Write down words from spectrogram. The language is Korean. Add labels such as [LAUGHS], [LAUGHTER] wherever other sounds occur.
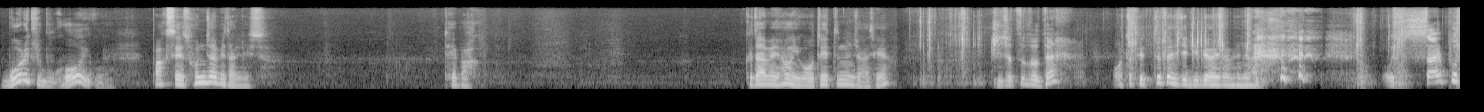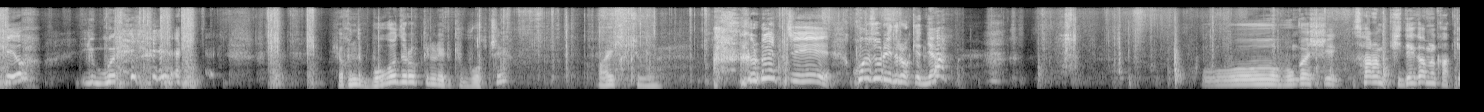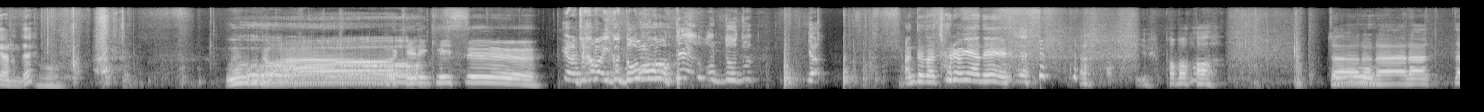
뭐 이렇게 무거워 이거? 박스에 손잡이 달려 있어. 대박. 그 다음에 형 이거 어떻게 뜯는지 아세요? 진짜 뜯어도 돼? 어차피 뜯어야지 리뷰하려면요. [LAUGHS] 어, 쌀포대요? 이게 뭐야? 야 근데 뭐가 들었길래 이렇게 무겁지? 마이크지 뭐. 그러겠지 콘솔이 들었겠냐? 오 뭔가 씨 사람 기대감을 갖게 하는데? 오. 아 게린 케이스. 야 잠깐만 이거 너무 무거운데? 어, 너도 야 안돼 나 촬영해야 돼. 봐봐 봐봐 짜라라라따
